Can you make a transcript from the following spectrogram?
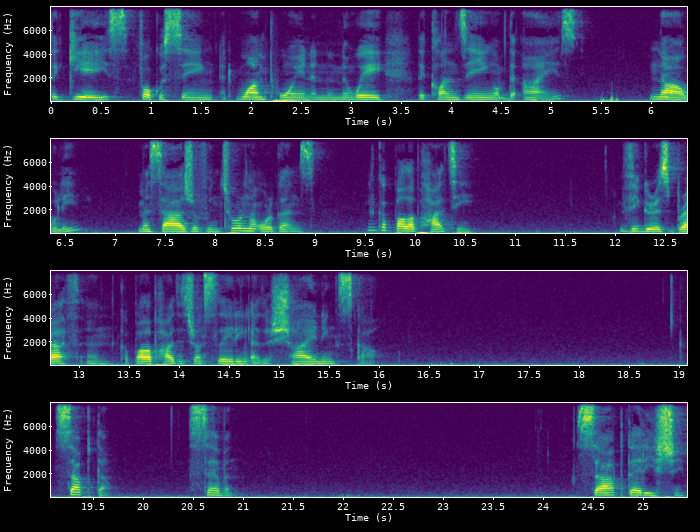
the gaze focusing at one point and in a way the cleansing of the eyes, Nauli, massage of internal organs, and Kapalabhati, vigorous breath, and Kapalabhati translating as a shining skull. Sapta, seven. Sapta Rishi,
